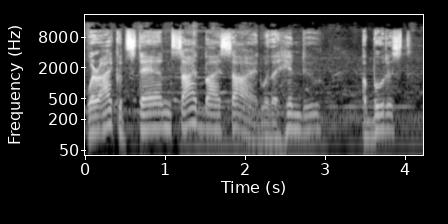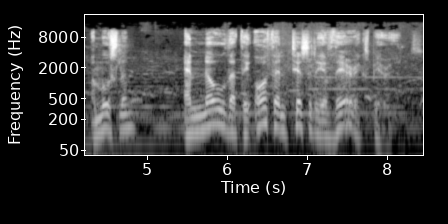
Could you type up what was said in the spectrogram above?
where I could stand side by side with a Hindu, a Buddhist, a Muslim, and know that the authenticity of their experience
